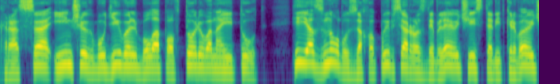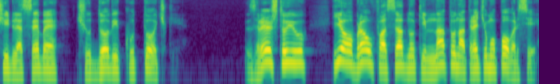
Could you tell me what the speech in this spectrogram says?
Краса інших будівель була повторювана і тут, і я знову захопився, роздивляючись та відкриваючи для себе чудові куточки. Зрештою, я обрав фасадну кімнату на третьому поверсі.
